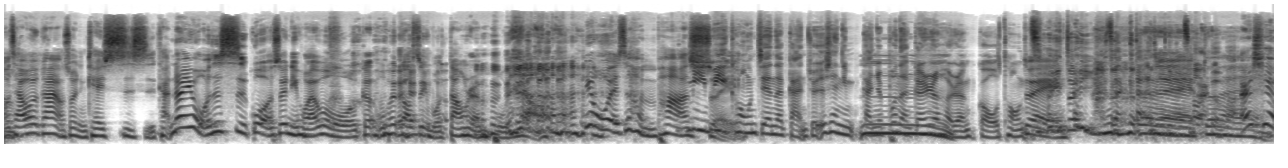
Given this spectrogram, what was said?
我才会跟他讲说你可以试试看。那因为我是试过，所以你回来问我，我跟我会告诉你，我当然不要。因为我也是很怕密水闭空间的感觉，而且你感觉不能跟任何人沟通，对。所以对对对超可怕而且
